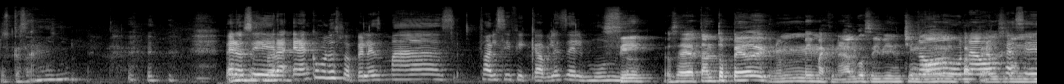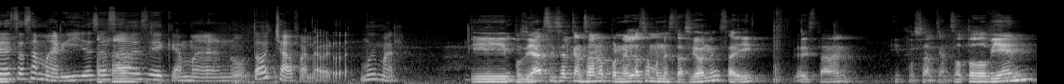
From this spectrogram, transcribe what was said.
Nos casamos, ¿no? Pero sí, eran como los papeles más falsificables del mundo. Sí, o sea, tanto pedo y no me imaginaba algo así bien chingón. No, una hoja así de esas amarillas, ya sabes, de que a mano. Todo chafa, la verdad. Muy mal. Y pues ya sí se alcanzaron a poner las amonestaciones ahí. Ahí estaban. Y pues alcanzó todo bien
